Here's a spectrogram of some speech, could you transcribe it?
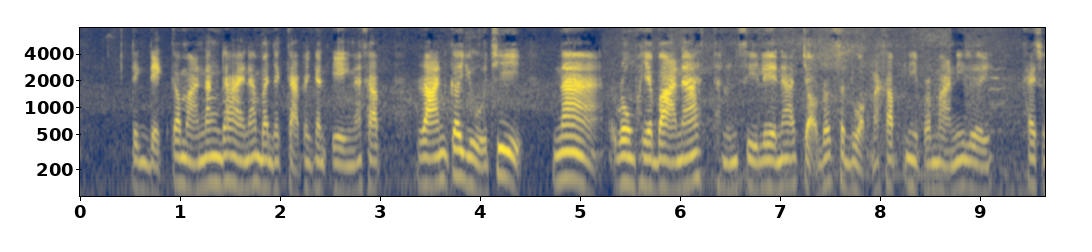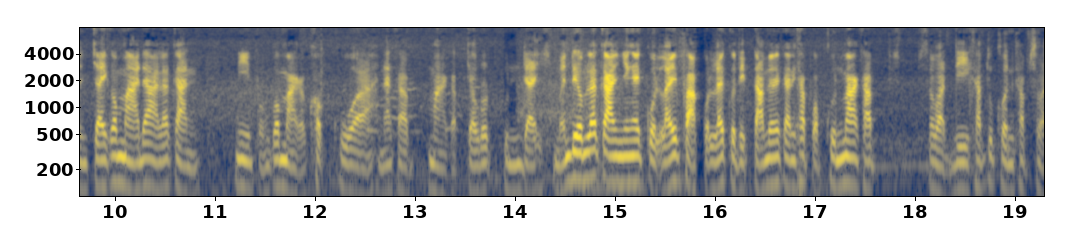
เด็กๆก็มานั่งได้นะบรรยากาศเป็นกันเองนะครับ ร้านก็อยู่ที่หน้าโรงพยาบาลนะ ถนนสีเลนนะจอดรถสะดวกนะครับ นี่ประมาณนี้เลย ใครสนใจก็มาได้แล้วกัน นี่ผมก็มากับครอบครัวนะครับ มากับเจ้ารถคุณใด เหมือนเดิมแล้วกันยังไงกดไลค์ฝากกดไลค์กดติดตามด้วยแล้วกันครับขอบคุณมากครับ สวัสดีครับทุกคนครับสวัสดี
